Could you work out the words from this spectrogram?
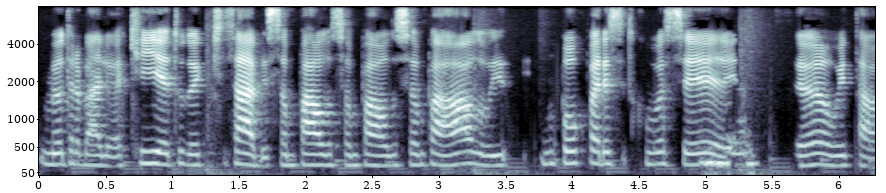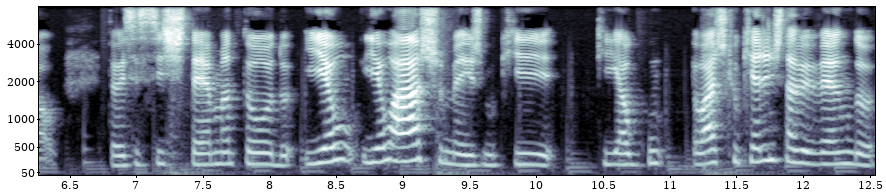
o meu trabalho é aqui, é tudo aqui, sabe? São Paulo, São Paulo, São Paulo, e um pouco parecido com você, uhum. e tal. Então, esse sistema todo. E eu, e eu acho mesmo que, que algum. Eu acho que o que a gente está vivendo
